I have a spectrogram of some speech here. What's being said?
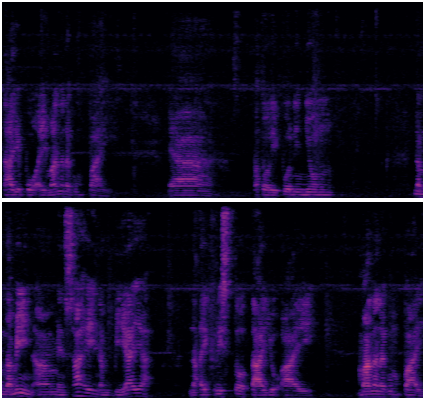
Tayo po ay mananagumpay. Kaya patuloy po ninyong namnamin ang mensahe ng biyaya na kay Kristo tayo ay mananagumpay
